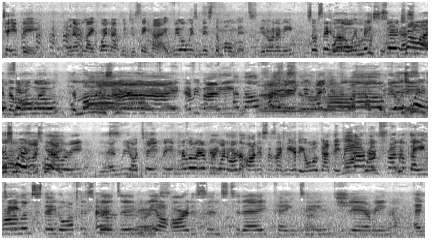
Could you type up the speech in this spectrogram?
taping. And I'm like, why not we just say hi? We always miss the moments. You know what I mean? So say hello. Well, we miss Sir That's Charles, why the moment hello. the moment I think. We're right in of the building. This way, this way, this way. Yes. And we are taping. Hello, everyone. All the artists are here. They all got their We are in front of the painting. Harlem State Office building. Yes. We are artisans today, painting, sharing, and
